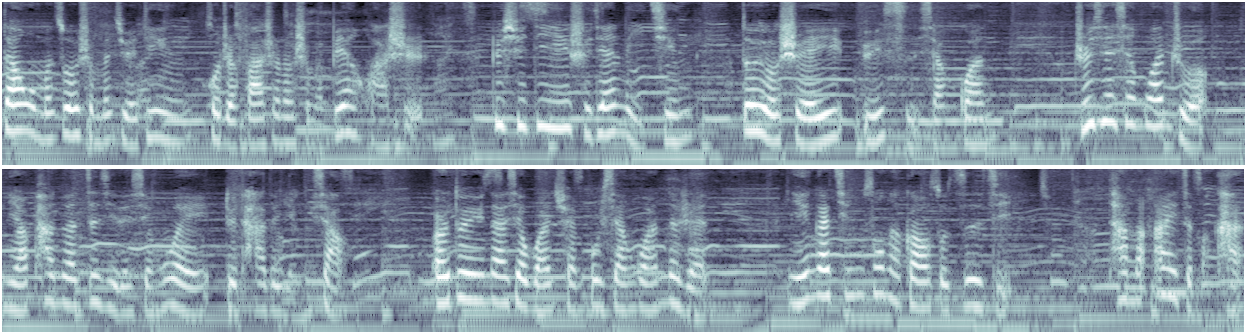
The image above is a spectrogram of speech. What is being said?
当我们做什么决定或者发生了什么变化时，必须第一时间理清都有谁与此相关。直接相关者，你要判断自己的行为对他的影响；而对于那些完全不相关的人，你应该轻松地告诉自己，他们爱怎么看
